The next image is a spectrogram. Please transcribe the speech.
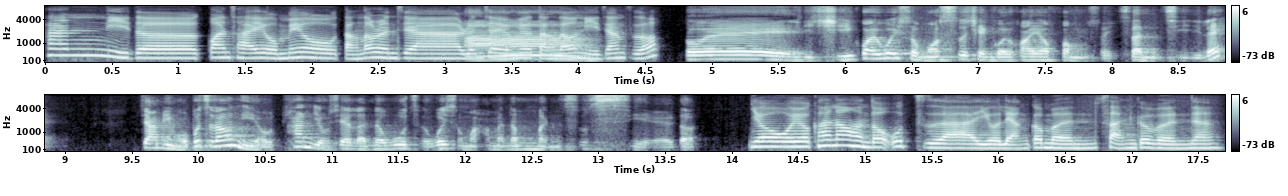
看你的棺材有没有挡到人家，人家有没有挡到你，这样子哦。对，你奇怪为什么事前规划要风水升级嘞？佳敏，我不知道你有看有些人的屋子为什么他们的门是斜的？有，我有看到很多屋子啊，有两个门、三个门这样。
